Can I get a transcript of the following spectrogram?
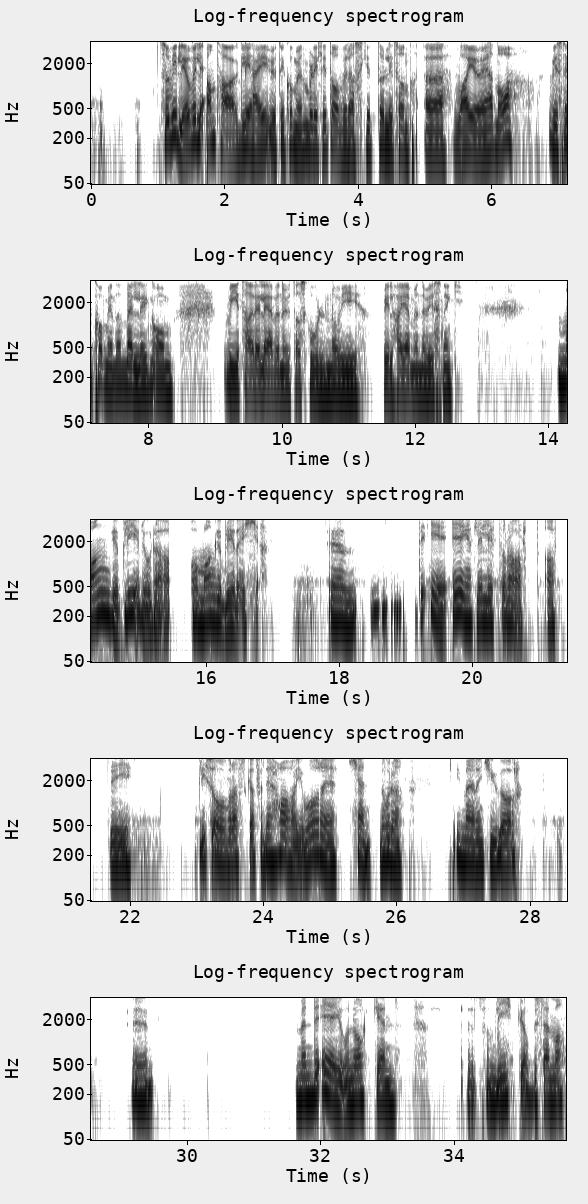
Så ville jo vel antagelig jeg ute i kommunen blitt litt overrasket og litt sånn øh, Hva gjør jeg nå? Hvis det kom inn en melding om vi tar eleven ut av skolen og vi vil ha hjemmeundervisning. Mange blir det jo da, og mange blir det ikke. Um, Det er egentlig litt rart at de blir så overraska, for det har jo vært kjent nå, da, i mer enn 20 år. Um, Men det er jo noen eh, som liker å bestemme.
